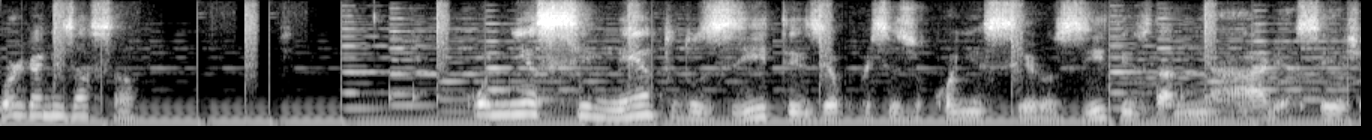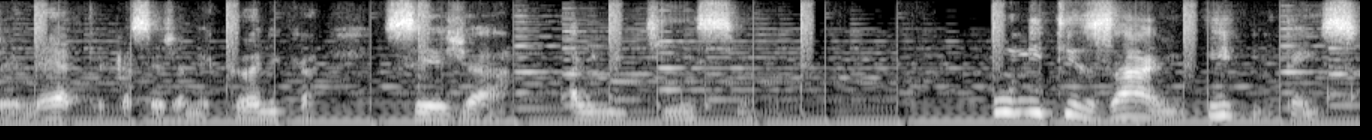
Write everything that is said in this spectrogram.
organização, conhecimento dos itens, eu preciso conhecer os itens da minha área, seja elétrica, seja mecânica, seja alimentícia. Unitizar itens.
